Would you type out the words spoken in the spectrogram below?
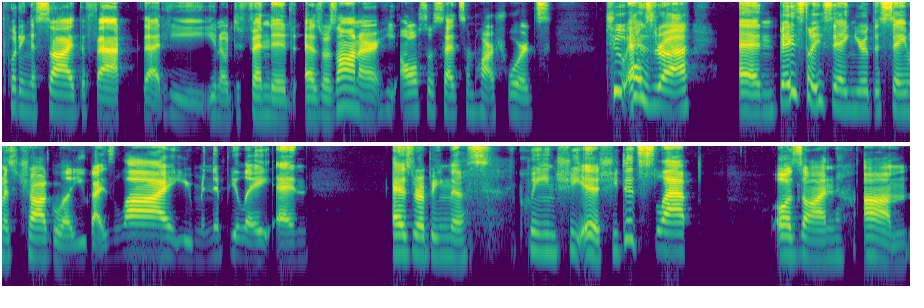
putting aside the fact that he, you know, defended Ezra's honor, he also said some harsh words to Ezra and basically saying you're the same as Chagla. You guys lie, you manipulate, and Ezra being the queen she is, she did slap Ozan. Um,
